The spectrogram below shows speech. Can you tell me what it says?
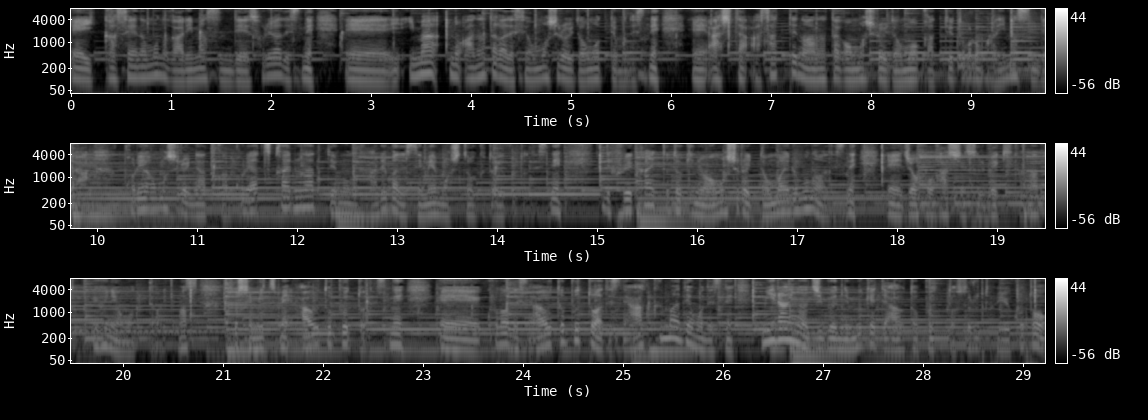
えー、一過性のものがありますんでそれはですね、えー、今のあなたがですね面白いと思ってもですね、え明日明後日のあなたが面白いと思うかっていうところもありますんであこれは面白いなとか、これは使えるなっていうものがあればですね、メモしておくということですね。で、振り返った時には面白いと思えるものはですね、えー、情報発信するべきかなというふうに思っております。そして3つ目、アウトプットですね。えー、このですね、アウトプットはですね、あくまでもですね、未来の自分に向けてアウトプットするということを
